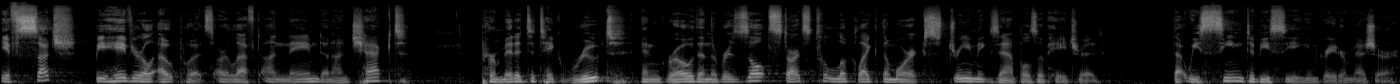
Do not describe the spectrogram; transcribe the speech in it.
if such behavioral outputs are left unnamed and unchecked, permitted to take root and grow, then the result starts to look like the more extreme examples of hatred that we seem to be seeing in greater measure.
